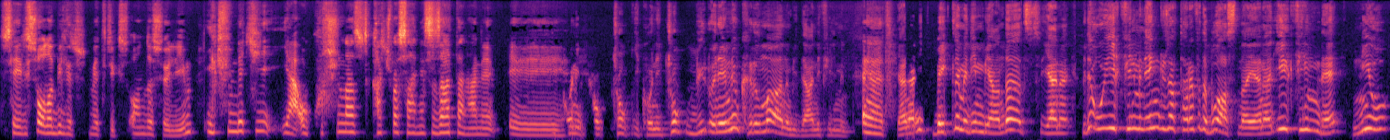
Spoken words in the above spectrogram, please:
serisi olabilir Matrix. Onu da söyleyeyim. İlk filmdeki ya o kurşundan kaçma sahnesi zaten hani ee... İkonik, çok çok ikonik. Çok bir, önemli bir kırılma anı bir de hani filmin. Evet. Yani hani hiç beklemediğim bir anda yani bir de o ilk filmin en güzel tarafı da bu aslında yani. yani ilk filmde Neo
